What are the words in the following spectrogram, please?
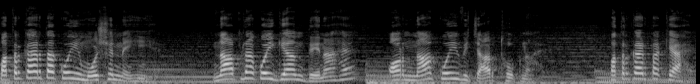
पत्रकारिता कोई इमोशन नहीं है। ना अपना कोई ज्ञान देना है और ना कोई विचार थोपना है। पत्रकारिता क्या है?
